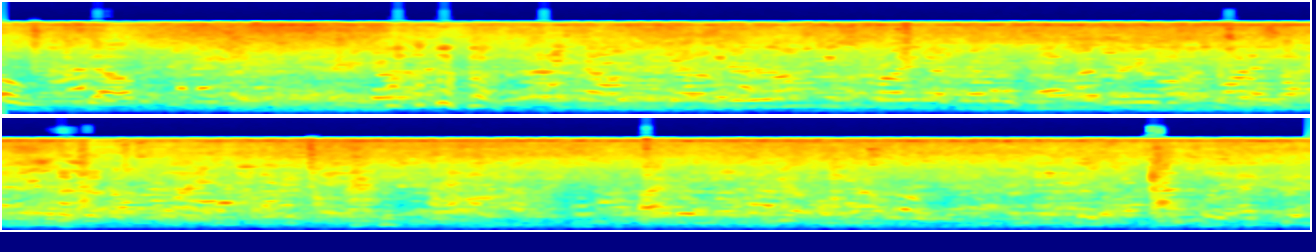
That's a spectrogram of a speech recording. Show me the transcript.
Oh, stop. Actually, I could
